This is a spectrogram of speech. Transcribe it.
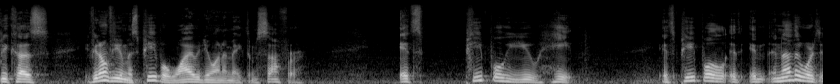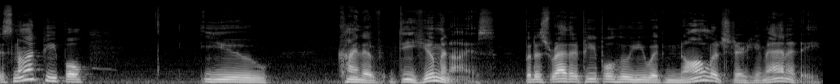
Because if you don't view them as people, why would you want to make them suffer? It's people you hate. It's people, it, in, in other words, it's not people you kind of dehumanize, but it's rather people who you acknowledge their humanity.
